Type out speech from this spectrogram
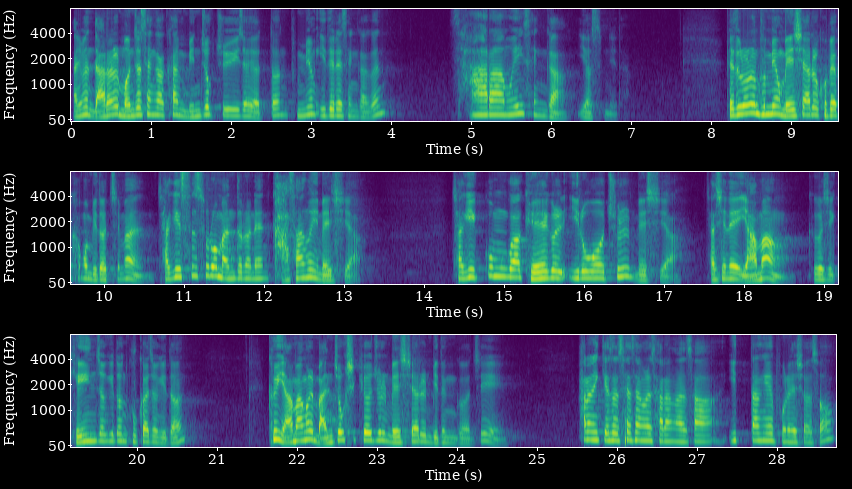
아니면 나라를 먼저 생각한 민족주의자였던 분명 이들의 생각은 사람의 생각이었습니다. 베드로는 분명 메시아를 고백하고 믿었지만 자기 스스로 만들어낸 가상의 메시아, 자기 꿈과 계획을 이루어 줄 메시아, 자신의 야망, 그것이 개인적이든 국가적이든 그 야망을 만족시켜 줄 메시아를 믿은 거지 하나님께서 세상을 사랑하사 이 땅에 보내셔서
